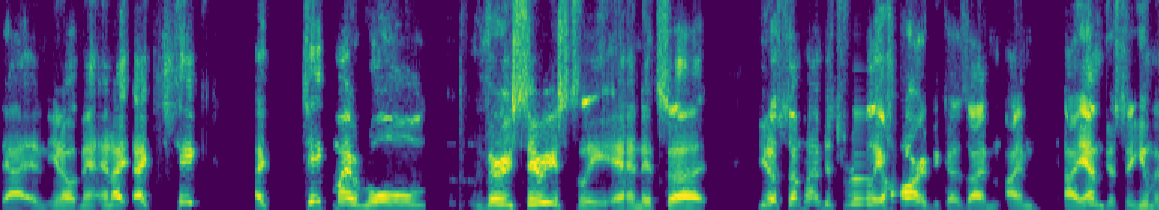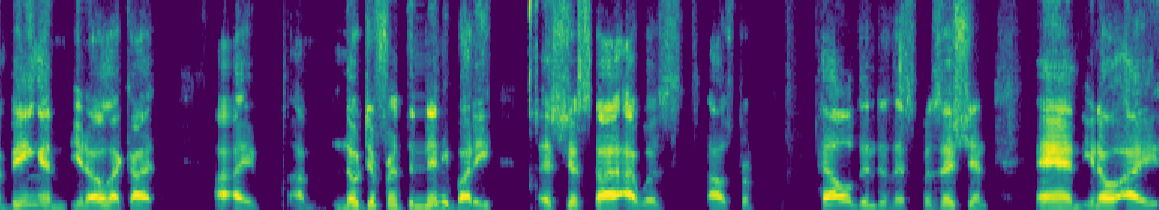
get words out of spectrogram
that, and you know, man, and I I take I take my role very seriously, and it's uh, you know, sometimes it's really hard because I'm I'm I am just a human being, and you know, like I I I'm no different than anybody. It's just uh, I was I was propelled into this position, and you know, I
